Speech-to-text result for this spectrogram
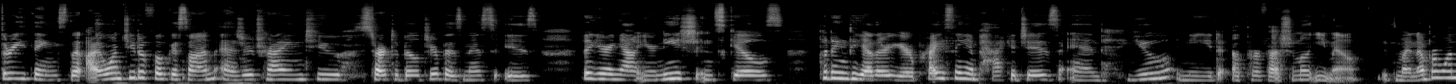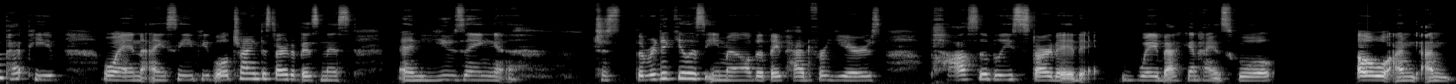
three things that I want you to focus on as you're trying to start to build your business is figuring out your niche and skills, putting together your pricing and packages, and you need a professional email. It's my number one pet peeve when I see people trying to start a business and using just the ridiculous email that they've had for years, possibly started way back in high school. Oh, I'm I'm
